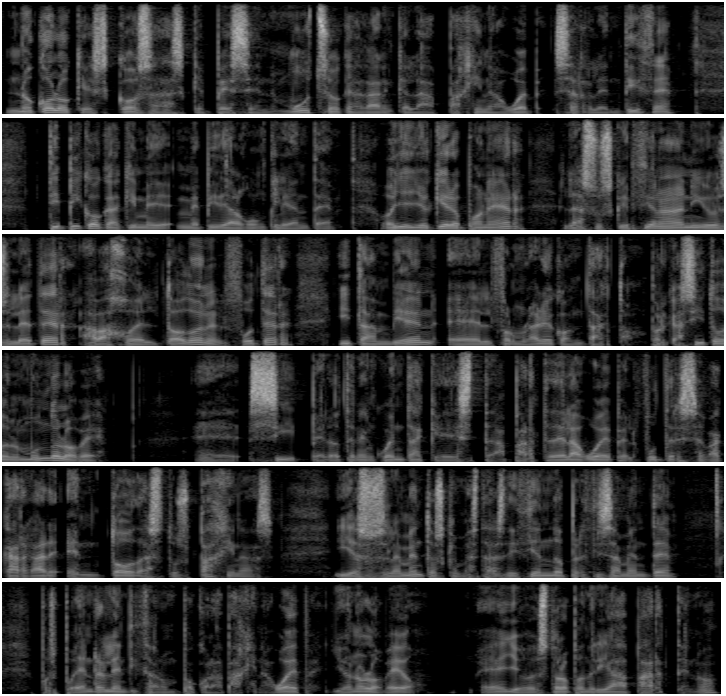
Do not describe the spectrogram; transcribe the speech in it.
no coloques cosas que pesen mucho, que hagan que la página web se ralentice. Típico que aquí me, pide algún cliente. Oye, yo quiero poner la suscripción a la newsletter abajo del todo, en el footer, y también el formulario de contacto, porque así todo el mundo lo ve. Eh, sí, pero ten en cuenta que esta parte de la web, el footer, se va a cargar en todas tus páginas. Y esos elementos que me estás diciendo precisamente pues pueden ralentizar un poco la página web. Yo no lo veo. ¿Eh? Yo esto lo pondría aparte, ¿no?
